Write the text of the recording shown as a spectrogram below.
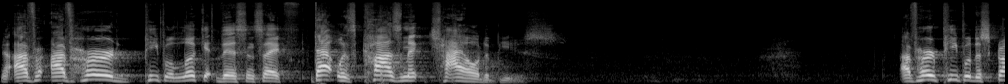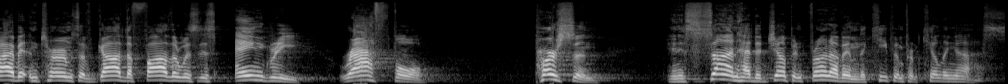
Now, I've, I've heard people look at this and say, that was cosmic child abuse. I've heard people describe it in terms of God the Father was this angry, wrathful person, and his son had to jump in front of him to keep him from killing us.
